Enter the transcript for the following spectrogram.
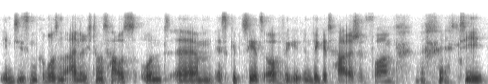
in diesem großen Einrichtungshaus. Und ähm, es gibt sie jetzt auch in vegetarischer Form, die,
